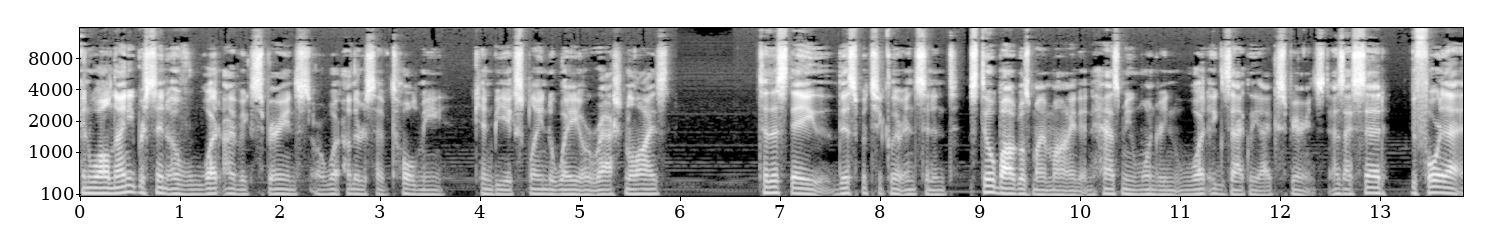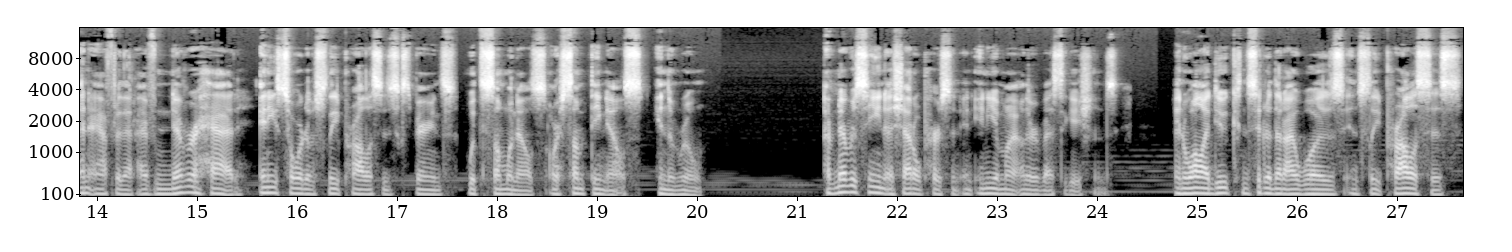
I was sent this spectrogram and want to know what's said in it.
And while 90% of what I've experienced or what others have told me can be explained away or rationalized, to this day, this particular incident still boggles my mind and has me wondering what exactly I experienced. As I said, before that and after that, I've never had any sort of sleep paralysis experience with someone else or something else in the room. I've never seen a shadow person in any of my other investigations. And while I do consider that I was in sleep paralysis,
